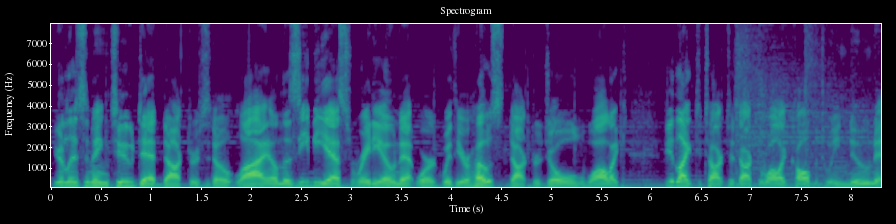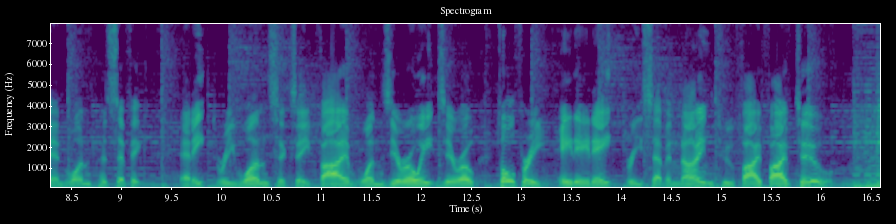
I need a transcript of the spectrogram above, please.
You're listening to Dead Doctors Don't Lie on the ZBS Radio Network with your host, Dr. Joel Wallach. If you'd like to talk to Dr. Wallach, call between noon and 1 Pacific at 831 685 1080, toll free 888 379 2552.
